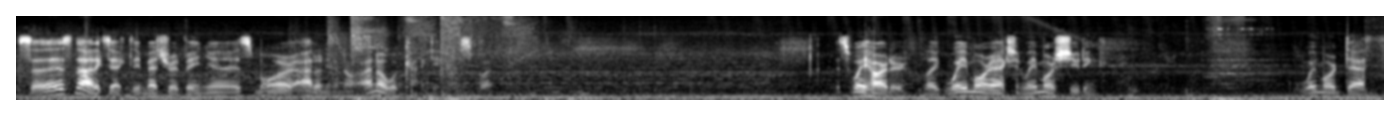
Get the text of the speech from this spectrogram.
So it's not exactly Metroidvania, it's more, I don't even know. I know what kind of game it is, but it's way harder. Like way more action, way more shooting. Way more death.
